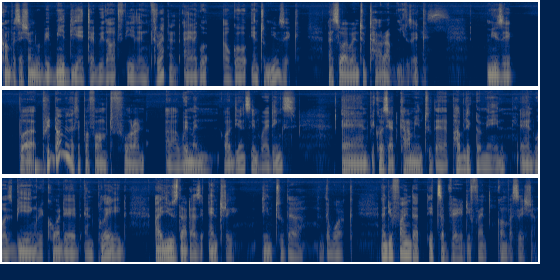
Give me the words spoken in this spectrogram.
conversation would be mediated without feeling threatened? And I go, I'll go into music, and so I went to Tarab music, music uh, predominantly performed for an uh, women audience in weddings. And because it had come into the public domain and was being recorded and played, I used that as entry into the, the work. And you find that it's a very different conversation.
